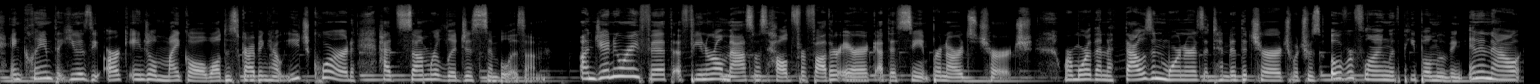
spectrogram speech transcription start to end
and claimed that he was the archangel Michael while describing how each cord had some religious symbolism. On January 5th, a funeral mass was held for Father Eric at the St. Bernard's Church, where more than a thousand mourners attended the church, which was overflowing with people moving in and out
